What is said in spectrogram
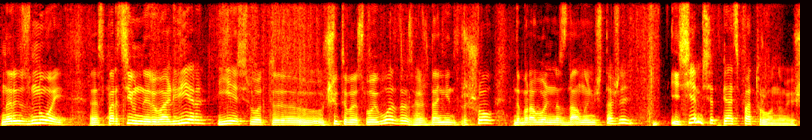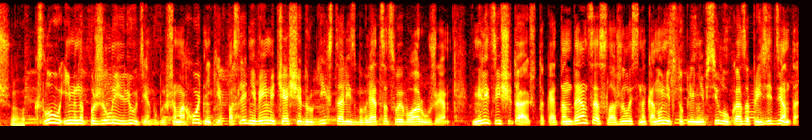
нарезной э, спортивный револьвер есть, вот, учитывая свой возраст, гражданин пришел, добровольно сдал на уничтожение, и 75 патронов еще. К слову, именно пожилые люди, в бывшем охотнике, в последнее время чаще других стали избавляться от своего оружия. В милиции считают, что такая тенденция сложилась накануне вступления в силу указа президента президента,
